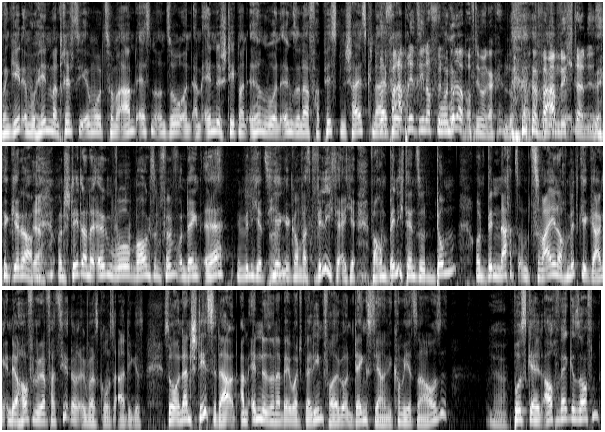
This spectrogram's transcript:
man geht irgendwo hin, man trifft sich irgendwo zum Abendessen und so und am Ende steht man irgendwo in irgendeiner verpissten Scheißkneipe. Und verabredet sich noch für den Und- Urlaub, auf den man gar keine Lust hat, wenn man nüchtern ist. genau. Und steht dann da irgendwo morgens um fünf und denkt, äh, wie bin ich jetzt hier gekommen? Was will ich denn eigentlich hier? Warum bin ich denn so dumm und bin nachts um zwei noch mitgegangen in der Hoffnung, da passiert noch irgendwas Großartiges. So, und dann stehst du da und am Ende so einer Baywatch Berlin Folge und denkst, ja, wie komme ich jetzt nach Hause? ja. Busgeld auch weggesoffen?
